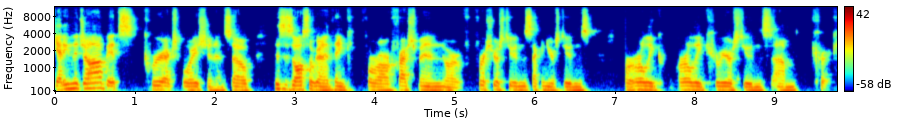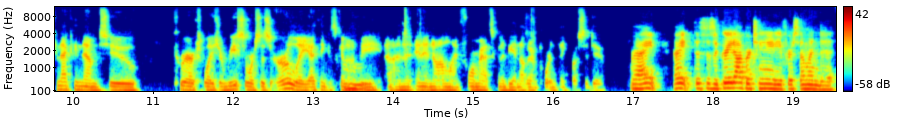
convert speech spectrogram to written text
getting the job; it's career exploration. And so this is also going to think for our freshmen or first year students, second year students, or early early career students, um, connecting them to career exploration resources early, I think it's going to mm-hmm. be in, in an online format. It's going to be another important thing for us to do. Right, right. This is a great opportunity for someone to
